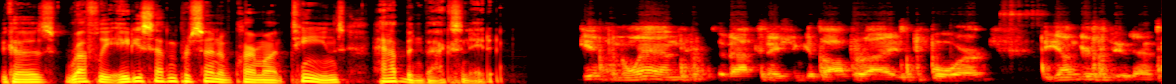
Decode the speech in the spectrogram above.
because roughly 87% of Claremont teens have been vaccinated. If and when the vaccination gets authorized for the younger students,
